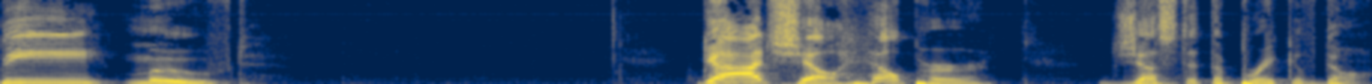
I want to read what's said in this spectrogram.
be moved. God shall help her just at the break of dawn.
